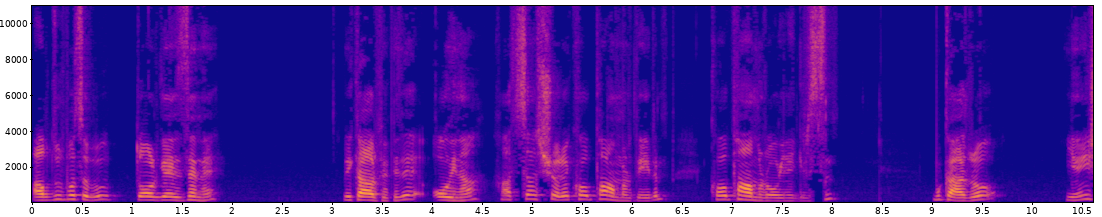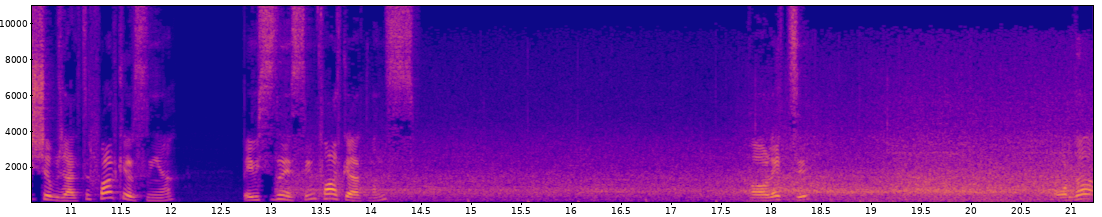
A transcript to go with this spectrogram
Abdülpatabu, Dorge Zene, Ricardo Pepe de oyuna. Hatta şöyle Cole Palmer diyelim. Cole Palmer oyuna girsin. Bu kadro yine iş yapacaktır. Fark yarasın ya. Benim sizden isteğim fark yaratmanız. Paoletti. Orada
